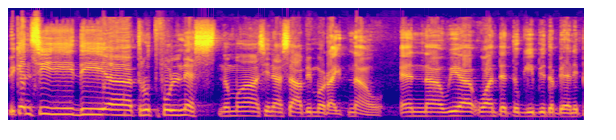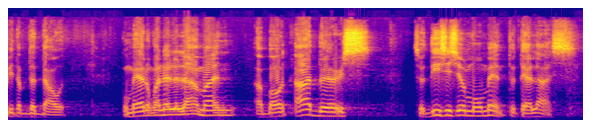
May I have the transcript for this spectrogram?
we can see the uh, truthfulness ng mga sinasabi mo right now. And uh, we uh, wanted to give you the benefit of the doubt. Kung meron ka nalalaman about others, so this is your moment to tell us.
